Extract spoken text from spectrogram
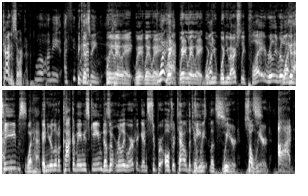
Kind of sort of. Well, I mean, I think Because we're having. wait, okay. wait, wait, wait, wait, wait, What wait, happened? wait, wait, wait. When What- you when you actually play really, really What good happened? teams, What happened? And your little cockamamie scheme doesn't really work against super ultra talented Can we- teams. let's- weird, so let's- weird, odd,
